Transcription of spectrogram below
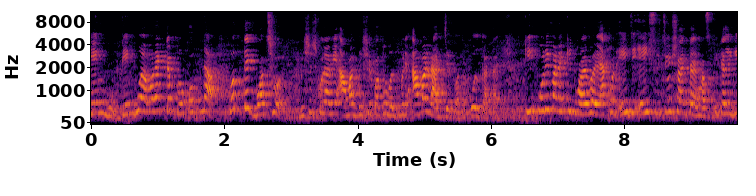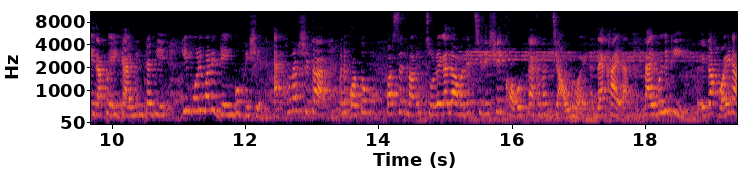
ডেঙ্গু। ডেঙ্গু এমন একটা প্রকোপ না, প্রত্যেক বছর, বিশেষ করে আমি আমার দেশের কথা বলতে পারি, আমার রাজ্যের কথা, কলকাতায়। কি পরিমাণে, কি ভয় ভয়, এখন এই যে এই সিচুয়েশনটায় হসপিটালে গিয়ে দেখো এই টাইমিংটা দিয়ে, কি পরিমাণে ডেঙ্গু পেশেন্ট এখন আর সেটা মানে কত পার্সেন্ট মানুষ চলে গেলে আমাদের ছেড়ে সেই খবরটা এখন আর চাউল হয় না, দেখায় না। তাই বলে কি, এটা হয় না,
